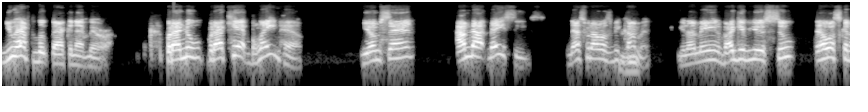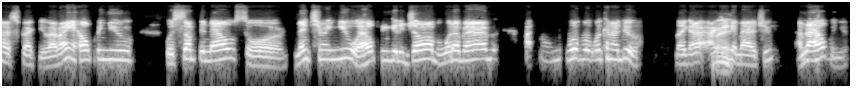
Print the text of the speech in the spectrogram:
you have to look back in that mirror. But I knew, but I can't blame him. You know what I'm saying? I'm not Macy's. That's what I was mm-hmm. becoming. Mm-hmm. You know what I mean? If I give you a suit, the hell else can I expect you? If I ain't helping you with something else or mentoring you or helping you get a job or whatever, I, what, what, what can I do? Like I, I right. can't get mad at you. I'm not helping you.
